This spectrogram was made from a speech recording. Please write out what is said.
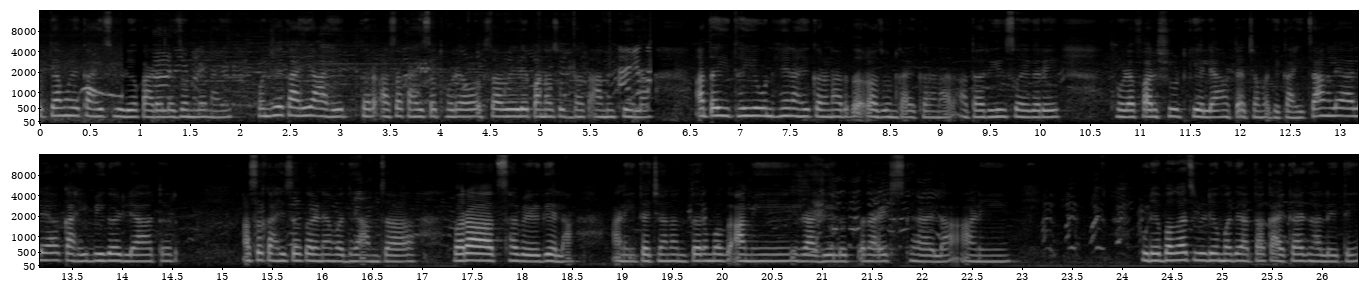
तर त्यामुळे काहीच व्हिडिओ काढायला जमले नाही. पण जे काही आहेत तर असा काहीसा थोड्यासा वेळेपणासुद्धा आम्ही केला. आता इथं येऊन हे नाही करणार तर अजून काय करणार? आता रील्स वगैरे थोड्याफार शूट केल्या त्याच्यामध्ये काही चांगल्या आल्या काही बिघडल्या तर असं काहीसं करण्यामध्ये आमचा बराचसा वेळ गेला. आणि त्याच्यानंतर मग आम्ही रा गेलो राईड्स खेळायला. आणि पुढे बघाच व्हिडिओमध्ये आता काय काय झालं आहे ते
